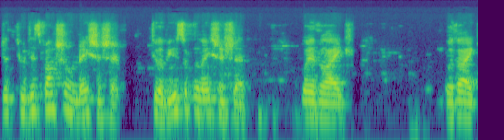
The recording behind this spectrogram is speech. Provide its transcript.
to, to dysfunctional relationship to abusive relationship with like, with like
